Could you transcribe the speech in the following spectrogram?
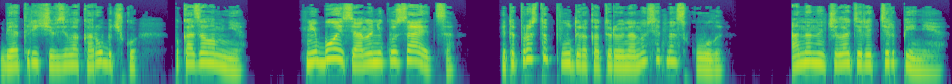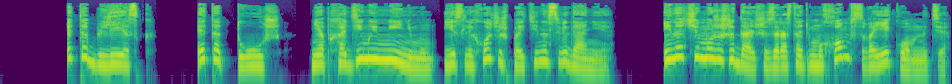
Беатрича взяла коробочку, показала мне. Не бойся, оно не кусается. Это просто пудра, которую наносят на скулы. Она начала терять терпение. Это блеск, это тушь, необходимый минимум, если хочешь пойти на свидание. Иначе можешь и дальше зарастать мухом в своей комнате.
